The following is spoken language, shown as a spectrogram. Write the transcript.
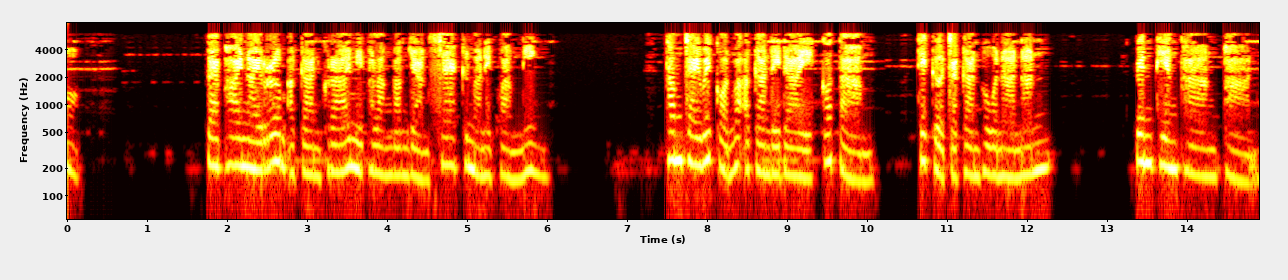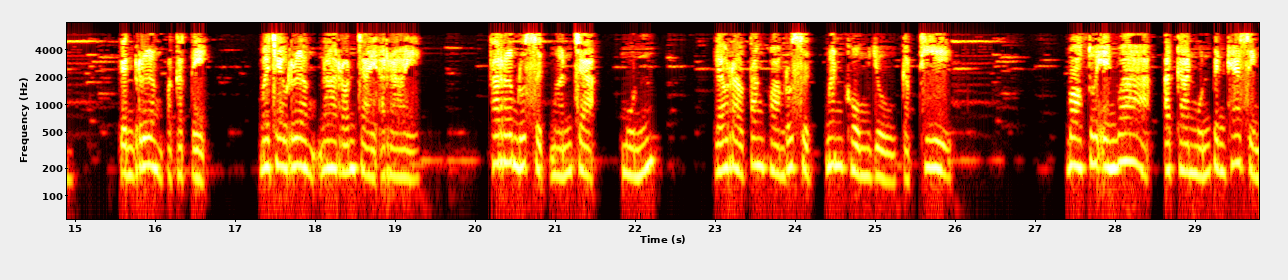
อก แต่ภายในเริ่มอาการคล้ายมีพลังบางอย่างแทรกขึ้นมาในความนิ่งทำใจไว้ก่อนว่าอาการใด ๆ ก็ตาม ที่เกิดจากการภาวนานั้น เป็นเพียงทางผ่าน เป็นเรื่องปกติ ไม่ใช่เรื่องน่าร้อนใจอะไร ถ้าเริ่มรู้สึกเหมือนจะหมุน แล้วเราตั้งความรู้สึกมั่นคงอยู่กับที่ บอกตัวเองว่าอาการหมุนเป็นแค่สิ่ง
